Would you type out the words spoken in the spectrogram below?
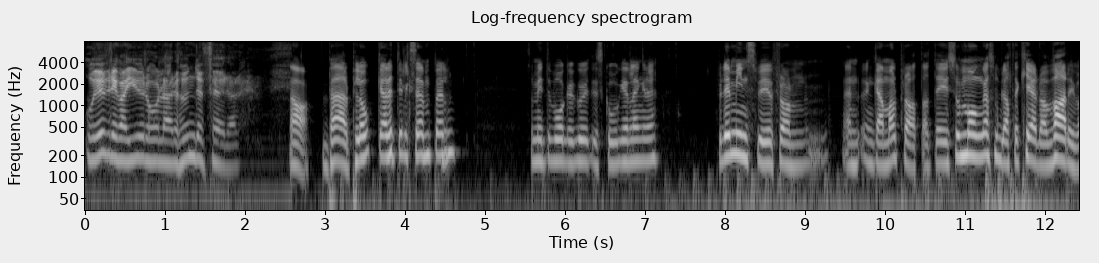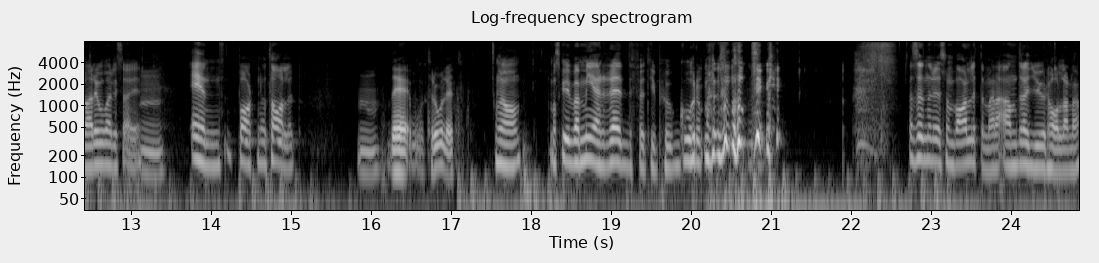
Och övriga djurhållare, hunduppfödare. Ja, bärplockare till exempel. Som inte vågar gå ut i skogen längre. För det minns vi ju från en, en gammal prat att det är så många som blir attackerade av varg varje år i Sverige. Mm. En på 1800-talet. Mm. Det är otroligt. Ja, man ska ju vara mer rädd för typ huggorm eller någonting. Och sen är det som vanligt de här andra djurhållarna.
